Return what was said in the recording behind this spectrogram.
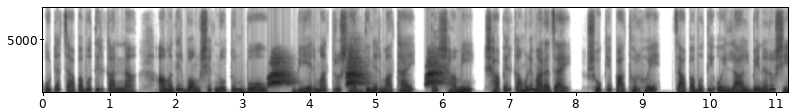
ওটা চাপাবতীর কান্না। আমাদের বংশের নতুন বউ। বিয়ের মাত্র সাত দিনের মাথায় তার স্বামী সাপের কামড়ে মারা যায়। শোকে পাথর হয়ে চাপাবতী ওই লাল বেনারসি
